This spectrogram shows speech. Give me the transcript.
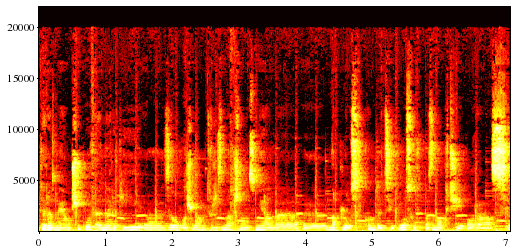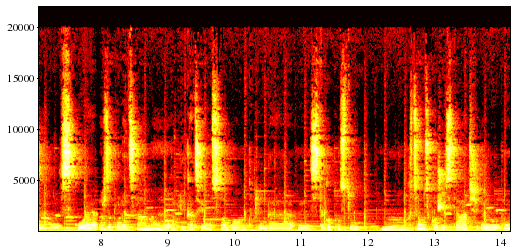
teraz miałam przypływ energii, yy, zauważyłam też znaczną zmianę yy, na plus w kondycji włosów, paznokci oraz skóry. Bardzo polecam yy, aplikację osobom, które yy, z tego postu mm, chcą skorzystać lub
